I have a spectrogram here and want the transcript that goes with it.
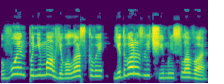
воин понимал его ласковые, едва различимые слова.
